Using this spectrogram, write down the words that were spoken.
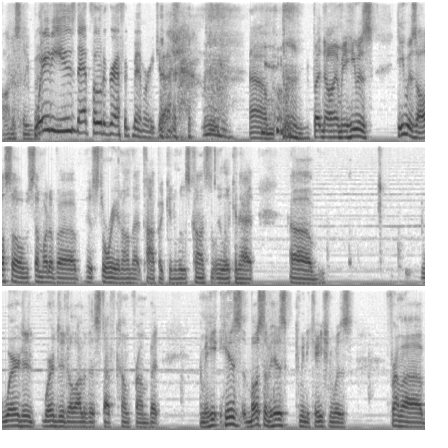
honestly, but Way to use that photographic memory, Josh. um, but no, I mean he was he was also somewhat of a historian on that topic and was constantly looking at um, where did where did a lot of this stuff come from. But I mean, he, his most of his communication was from a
